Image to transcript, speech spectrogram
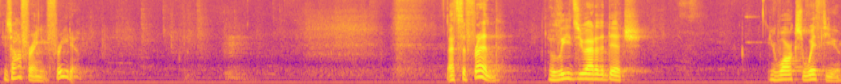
He's offering you freedom. That's the friend who leads you out of the ditch. He walks with you.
